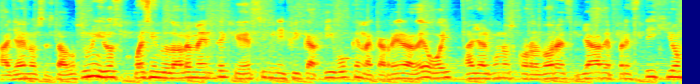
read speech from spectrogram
allá en los Estados Unidos, pues indudablemente que es significativo que en la carrera de hoy hay algunos corredores ya de prestigio,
